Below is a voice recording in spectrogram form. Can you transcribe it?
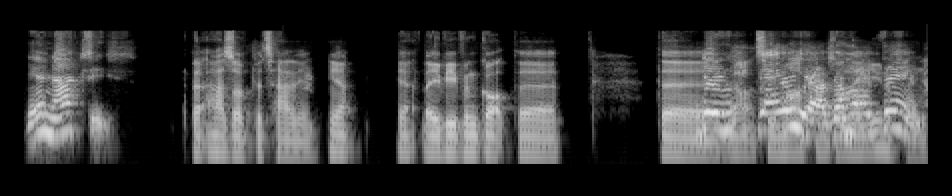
They're Nazis. The Azov battalion, yeah, yeah. They've even got the the, the Nazi yeah, the whole thing.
